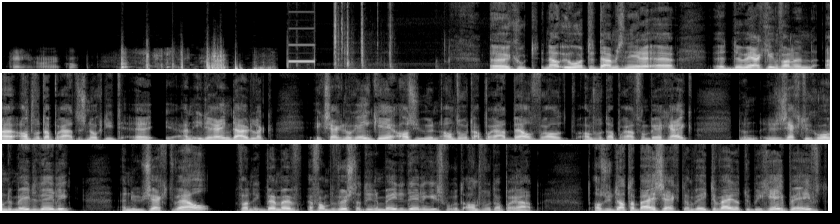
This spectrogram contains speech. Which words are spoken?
Oké, hang ik op. Eh, goed. Nou, u hoort het, dames en heren. eh, eh, de werking van een antwoordapparaat is nog niet aan iedereen duidelijk. Ik zeg nog één keer, als u een antwoordapparaat belt, vooral het antwoordapparaat van Bergijk, dan zegt u gewoon de mededeling. En u zegt wel, van ik ben me ervan bewust dat dit een mededeling is voor het antwoordapparaat. Als u dat erbij zegt, dan weten wij dat u begrepen heeft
